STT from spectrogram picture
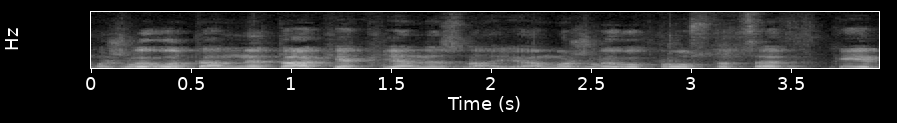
Можливо, там не так, як я не знаю, а можливо, просто це вкид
